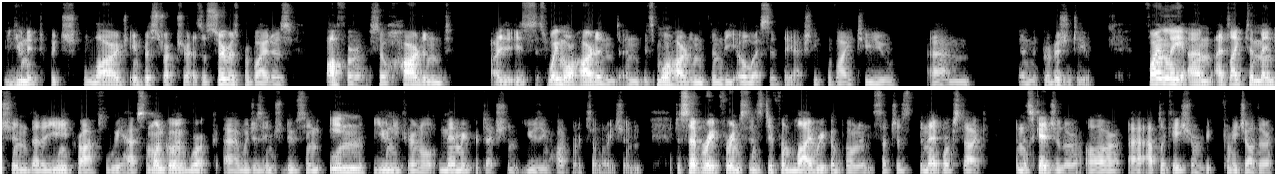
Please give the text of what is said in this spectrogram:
unit which large infrastructure as a service providers offer, so hardened, it's, it's way more hardened, and it's more hardened than the OS that they actually provide to you um, and the provision to you. Finally, um, I'd like to mention that at Unikraft we have some ongoing work uh, which is introducing in unikernel memory protection using hardware acceleration to separate, for instance, different library components such as the network stack and the scheduler or uh, application from each other,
